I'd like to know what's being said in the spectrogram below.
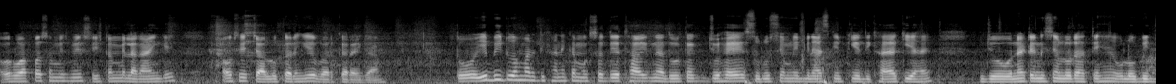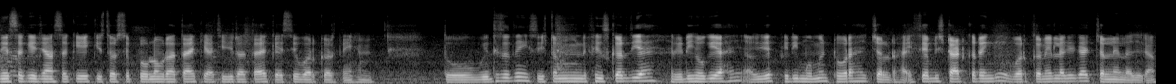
और वापस हम इसमें सिस्टम में लगाएँगे और इसे चालू करेंगे वर्क करेगा। तो ये वीडियो हमारे दिखाने का मकसद ये था, इतना दूर तक जो है, शुरू से हमने बिना स्किप किए दिखाया किया है। जो नए टेक्नीशियन लोग रहते हैं, वो लोग भी देख सके, जान सके किस तरह से प्रॉब्लम रहता है, क्या चीज़ रहता है, कैसे वर्क करते हैं। तो वे देख सकते हैं सिस्टम हमने फिक्स कर दिया है रेडी हो गया है। और ये फ्री मूवमेंट हो रहा है, चल रहा है। इसे अभी स्टार्ट करेंगे वर्क करने लगेगा, चलने लगेगा।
